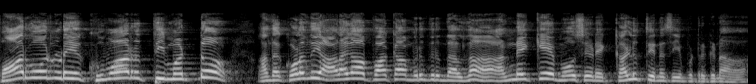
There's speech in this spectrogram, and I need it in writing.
பார்வோனுடைய குமாரத்தி மட்டும் அந்த குழந்தைய அழகா பார்க்காம இருந்திருந்தால்தான் அன்னைக்கே மோசையுடைய கழுத்து என்ன செய்யப்பட்டிருக்குன்னா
